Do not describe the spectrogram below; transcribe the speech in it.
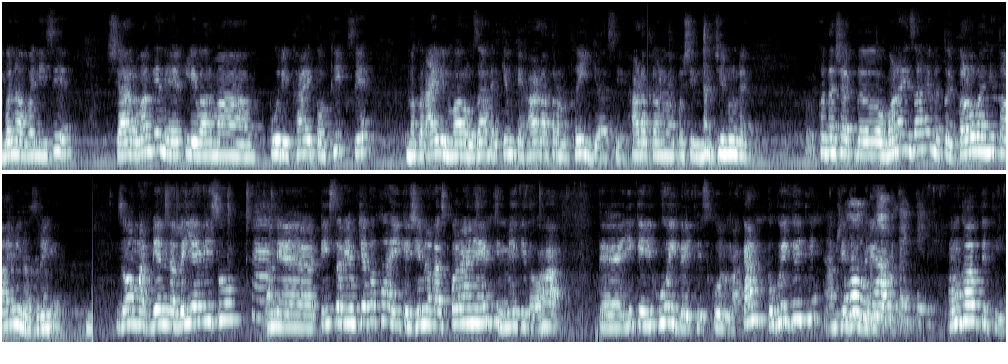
બનાવવાની છે. ચાર વાગે ને એટલી વારમાં પૂરી થાય તો ઠીક છે. નકર આવીને વારો જાહે. કેમ કે સાડા ત્રણ થઈ ગયા છે. સાડા ત્રણમાં પછી લીજીનું ને કદાચ વણાઈ જાહે ને તો તળવાની તો આવીને જ રહે. જો અમારી બેનને લઈ આવીશું અને ટીચર એમ કહેતો થાય કે જીનોલાસ પરાણે આવી ને મેં કીધું હા. તે ઈ કે હુઈ ગઈ હતી સ્કૂલમાં. કામ? તું હુઈ ગઈ હતી? આમ બધા. ઊંઘ આવતી હતી?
